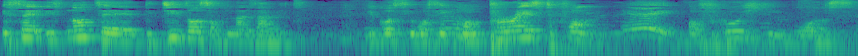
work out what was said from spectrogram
he said, it's not uh, the Jesus of Nazareth because he was a compressed form Hey. of who he was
